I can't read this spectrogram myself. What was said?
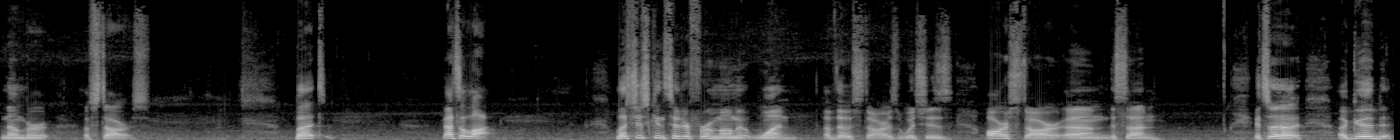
number of stars. But that's a lot. Let's just consider for a moment one of those stars, which is our star, um, the sun. It's a, a, good,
